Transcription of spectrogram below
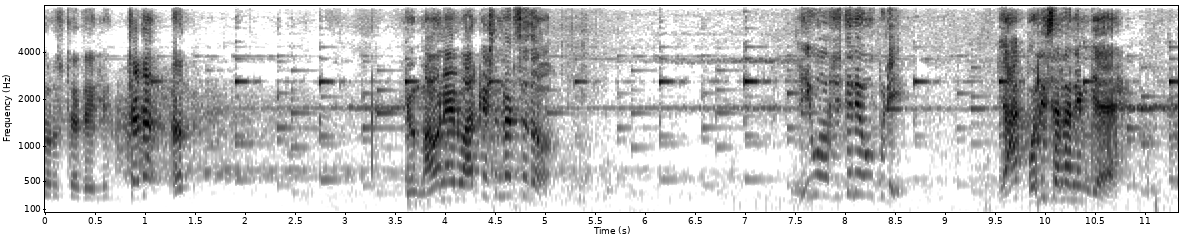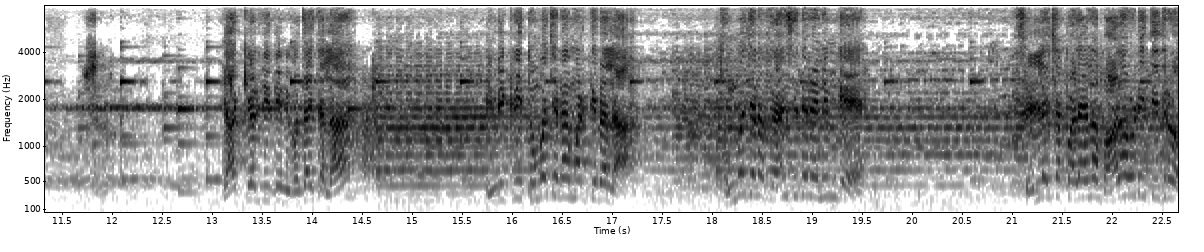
ತೋರಿಸ್ತಾ ಇದೆ ಇಲ್ಲಿ. ಚಟ ಇವ್ನ ಮಾವನೇ ಅಲ್ವಾ ಆರ್ಕೆಸ್ಟ್ರಾ ನಡೆಸೋದು? ನೀವು ಅವ್ರ ಜೊತೆನೇ ಹೋಗ್ಬಿಡಿ. ಯಾಕೆ ಪೊಲೀಸ್ ಅಲ್ಲ ನಿಮ್ಗೆ? ಸರ್. ಯಾಕೆ ಕೇಳ್ತಿದ್ದೀನಿ ಗೊತ್ತಾಯ್ತಲ್ಲ? ಮಿಮಿಕ್ರಿ ತುಂಬಾ ಚೆನ್ನಾಗಿ ಮಾಡ್ತೀರಲ್ಲ? ತುಂಬಾ ಜನ ಫ್ಯಾನ್ಸ್ ಇದ್ದಾರೆ ನಿಮ್ಗೆ. ಸಿಳ್ಳೆ ಚಪ್ಪಾಳೆ ಎಲ್ಲ ಬಹಳ ಹೊಡಿತಿದ್ರು.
